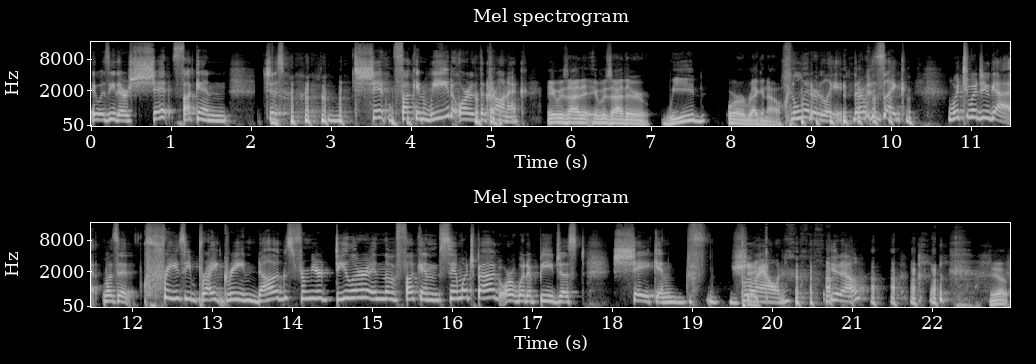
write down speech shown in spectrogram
It was either shit fucking just shit fucking weed or the chronic. It was either it was either weed or oregano. Literally, there was like, which would you get? Was it crazy bright green nugs from your dealer in the fucking sandwich bag, or would it be just shake and f- Shake. brown? You know. Yep.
